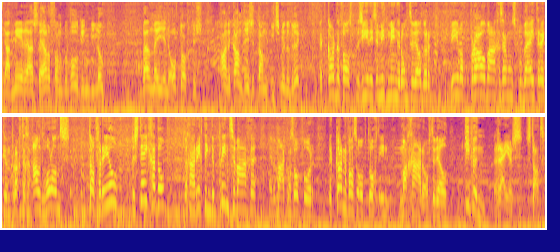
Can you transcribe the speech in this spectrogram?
ja, meer dan de helft van de bevolking die loopt wel mee in de optocht. Dus aan de kant is het dan iets minder druk. Het carnavalsplezier is er niet minder om, terwijl er weer wat praalwagens aan ons voorbij trekken. Een prachtig oud-Hollands tafereel. De steek gaat op, we gaan richting de Prinsenwagen en we maken ons op voor de carnavalsoptocht in Magare, oftewel Kiepenrijersstad.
